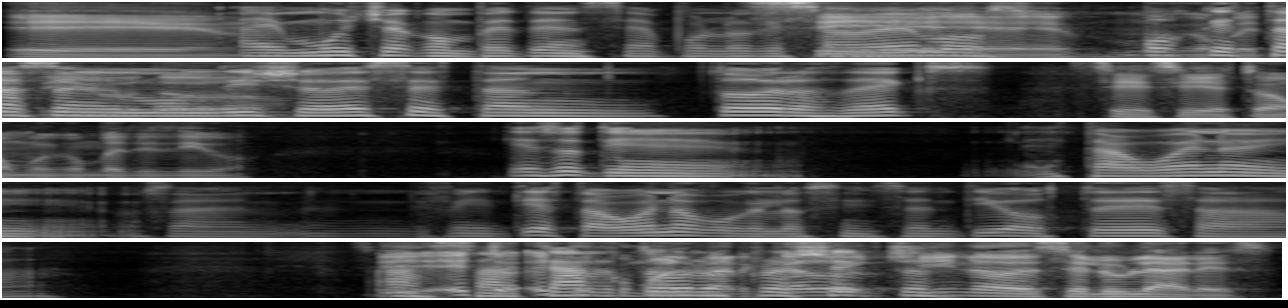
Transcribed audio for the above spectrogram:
Eh, Hay mucha competencia, por lo que Sí, sabemos. Vos que estás en el todo. mundillo ese, están todos los decks. sí, sí, es todo muy competitivo. Eso tiene está bueno y, o sea, en definitiva está bueno porque los incentiva a ustedes a, Sí, esto, esto sacar es como todos el los mercado proyectos. chino de celulares.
